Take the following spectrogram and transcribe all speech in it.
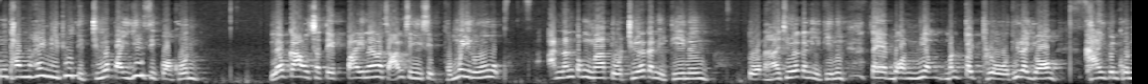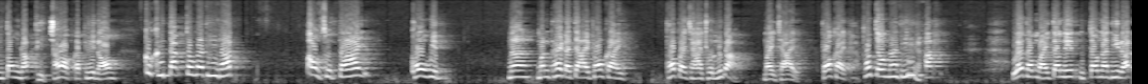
นทำให้มีผู้ติดเชื้อไป 20 กว่าคน แล้วก้าวสเต็ปไปนะสามสี่สิบผมไม่รู้ อันนั้นต้องมาตรวจเชื้อกันอีกทีนึง ตรวจหาเชื้อกันอีกทีนึง แต่บอลเนี่ยมันไปโผล่ที่ระยอง ใครเป็นคนต้องรับผิดชอบครับพี่น้อง ก็คือตักเจ้าหน้าที่รัฐ เอ้าสุดท้ายโควิดนะมันแพร่กระจายเพราะใคร เพราะประชาชนหรือเปล่า ไม่ใช่ เพราะใคร เพราะเจ้าหน้าที่รัฐ แล้วทำไมเจ้านี้เจ้าหน้าที่รัฐ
